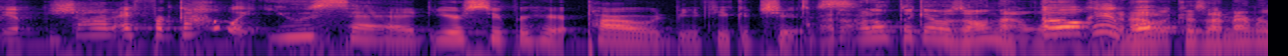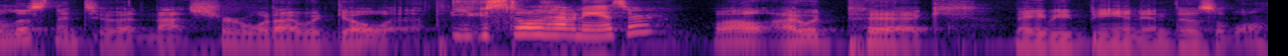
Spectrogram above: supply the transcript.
Yep. Sean, I forgot what you said your superhero power would be if you could choose. I, d- I don't think I was on that one. Oh, okay, well- Because I, remember listening to it, and not sure what I would go with. You still don't have an answer? Well, I would pick maybe being invisible,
